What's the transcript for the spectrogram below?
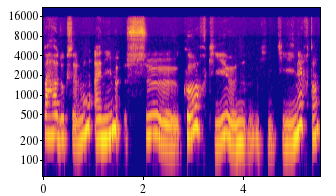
paradoxalement animent ce euh, corps qui est, euh, qui, est inerte. Hein.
